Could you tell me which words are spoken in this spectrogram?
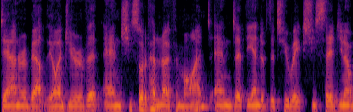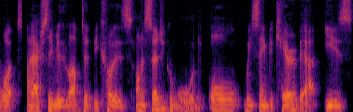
downer about the idea of it. And she sort of had an open mind. And at the end of the two weeks, she said, you know what, I actually really loved it because on a surgical ward, all we seem to care about is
